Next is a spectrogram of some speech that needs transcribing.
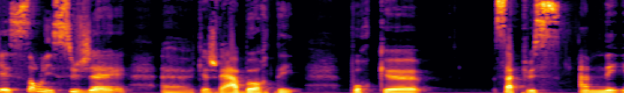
quels sont les sujets que je vais aborder pour que ça puisse amener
